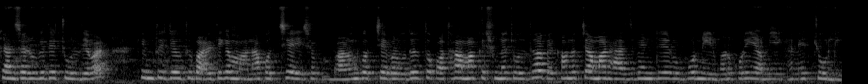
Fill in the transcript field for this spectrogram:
ক্যান্সার রোগীদের চুল দেওয়ার। কিন্তু যেহেতু বাড়ি থেকে মানা করছে, এইসব বারণ করছে, এবার ওদের তো কথা আমাকে শুনে চলতে হবে। কারণ হচ্ছে আমার হাজব্যান্ডের উপর নির্ভর করেই আমি এখানে চলি।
